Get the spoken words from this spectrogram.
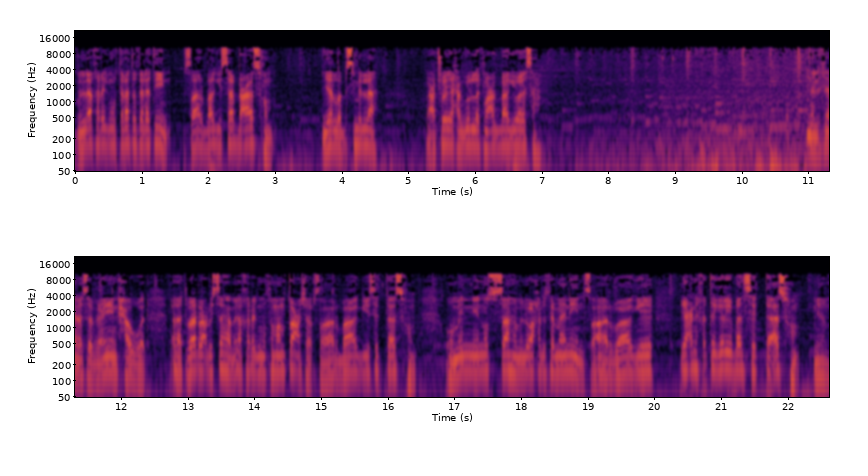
من الآخر رقمه 33 صار باقي سبعة أسهم. يلا بسم الله. بعد شوية حنقول لك ما عاد باقي ولا سهم. من ال 72 حول. أتبرع بسهم الآخر رقمه 18 صار باقي 6 أسهم. ومني نص سهم ال 81 صار باقي يعني تقريبا 6 أسهم. يلا.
